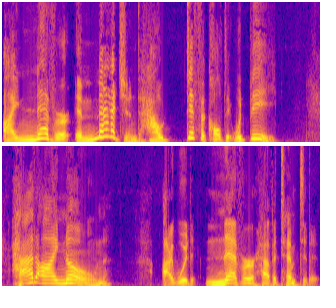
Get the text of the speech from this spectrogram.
I never imagined how difficult it would be. Had I known, I would never have attempted it.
